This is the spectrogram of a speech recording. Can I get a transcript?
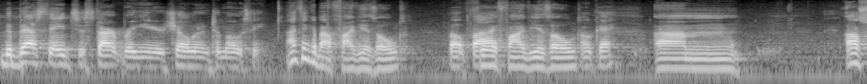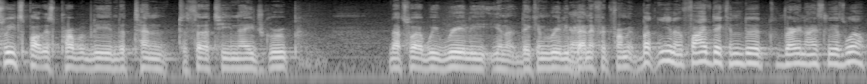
the best age to start bringing your children to MOSI? I think about five years old. About five? Four or five? five years old. Okay. Um, our sweet spot is probably in the 10 to 13 age group. That's where we really, you know, they can really Okay. benefit from it. But, you know, five, they can do it very nicely as well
